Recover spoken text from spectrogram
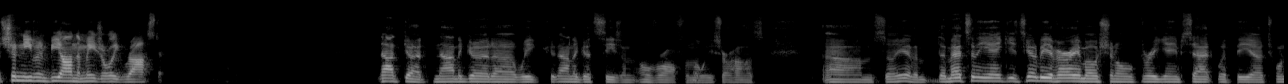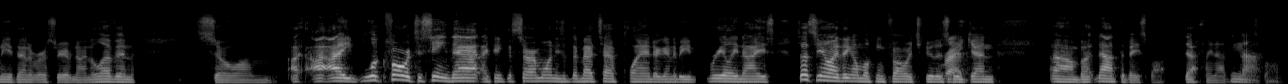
shouldn't even be on the major league roster. Not good. Not a good uh, week. Not a good season overall from Luis Rojas. Um, so yeah, the, the Mets and the Yankees, it's going to be a very emotional three game set with the uh, 20th anniversary of 9 11. So um, I, I look forward to seeing that. I think the ceremonies that the Mets have planned are going to be really nice. So that's the only thing I'm looking forward to this right. weekend. Um, but not the baseball. Definitely not the nah. baseball.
